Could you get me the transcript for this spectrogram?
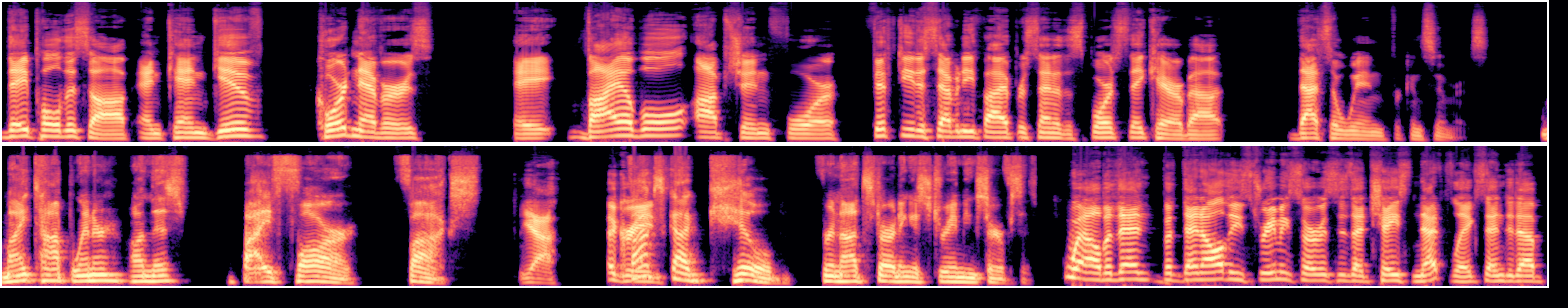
they pull this off and can give Cord Nevers a viable option for 50 to 75% of the sports they care about, that's a win for consumers. My top winner on this by far, Fox. Yeah, agreed. Fox got killed for not starting a streaming services. Well, but then but then all these streaming services that chased Netflix ended up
